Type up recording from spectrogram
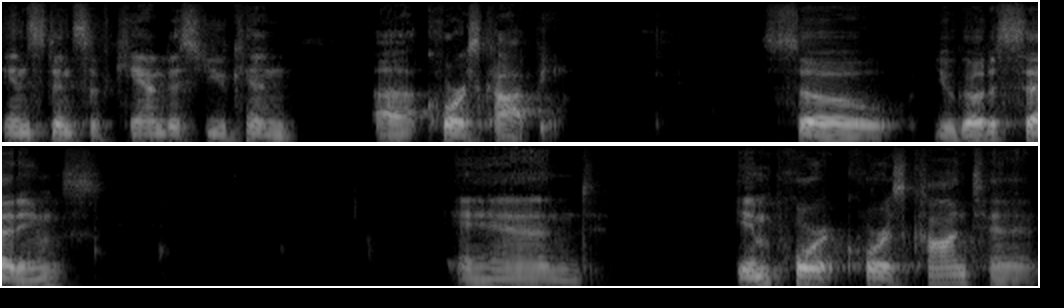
instance of Canvas, you can uh, course copy. So you go to settings and import course content,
